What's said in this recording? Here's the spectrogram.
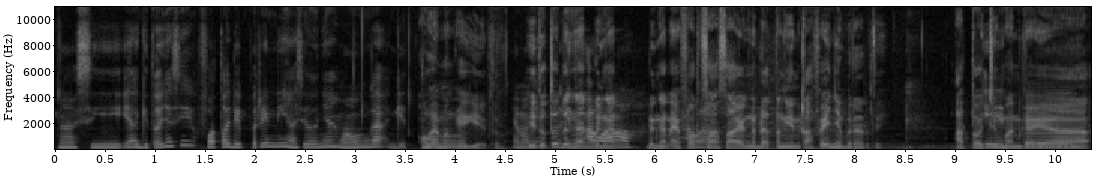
Ngasih ya gitu aja sih, foto di print nih hasilnya mau nggak gitu. Oh, emang kayak gitu. Emang itu tuh dengan awal, dengan dengan effort awal. Sasa yang ngedatengin kafenya berarti atau cuman itu... kayak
